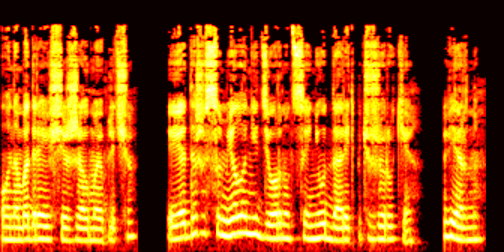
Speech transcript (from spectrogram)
Он ободряюще сжал мое плечо, и я даже сумела не дернуться и не ударить по чужой руке. «Верно».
